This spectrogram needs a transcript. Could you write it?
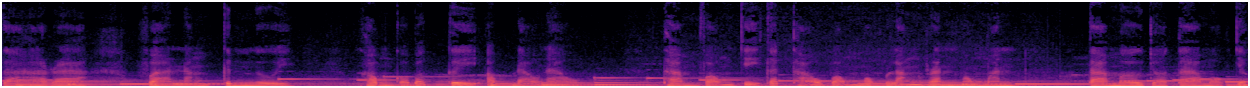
sahara và nắng kinh người. Không có bất kỳ ốc đảo nào. Tham vọng chỉ cách thạo vọng một lần ranh mong manh. Ta mơ cho ta một giấc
